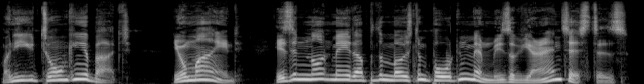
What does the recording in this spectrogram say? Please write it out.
What are you talking about? Your mind. Is it not made up of the most important memories of your ancestors?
